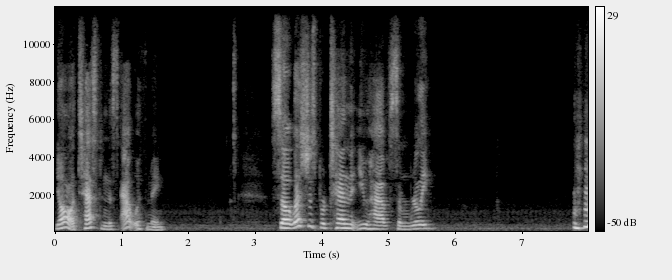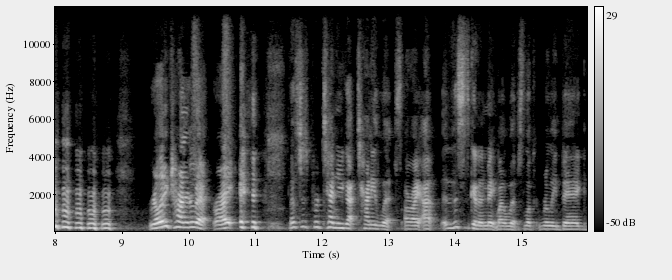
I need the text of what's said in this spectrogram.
y'all are testing this out with me. So let's just pretend that you have some really, really tiny lip, right? let's just pretend you got tiny lips, all right? I, this is going to make my lips look really big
